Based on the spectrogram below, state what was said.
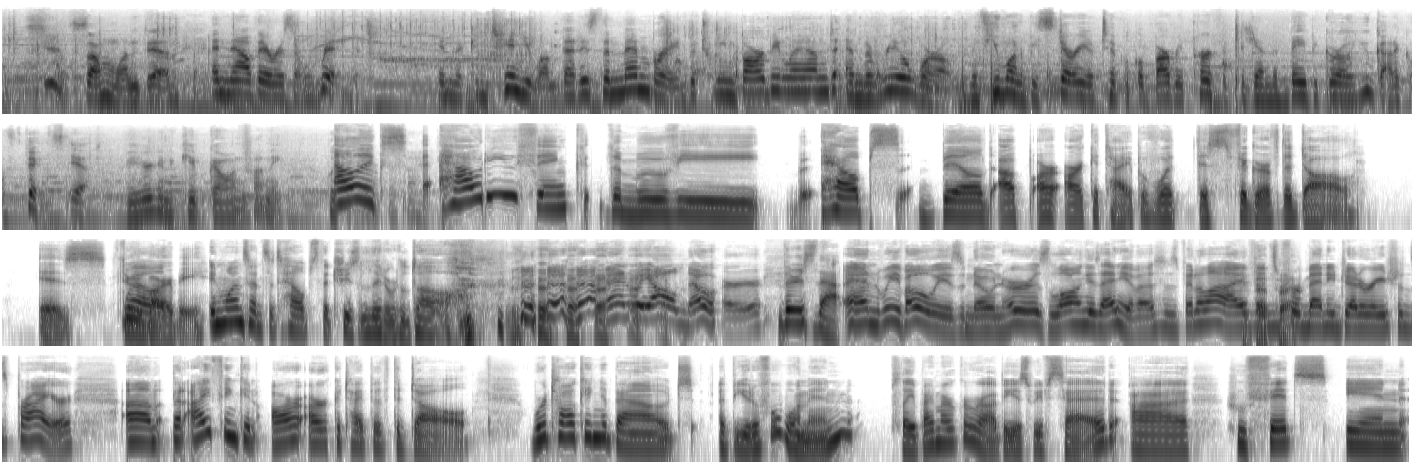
Someone did. And now there is a rift in the continuum that is the membrane between Barbie land and the real world. And if you want to be stereotypical Barbie perfect again, then baby girl, you got to go fix it. You're going to keep going funny. Alex, how do you think the movie helps build up our archetype of what this figure of the doll is through well, Barbie? In one sense, it helps that she's a literal doll. and we all know her. There's that. And we've always known her as long as any of us has been alive That's and right. for many generations prior. Um, but I think in our archetype of the doll, we're talking about a beautiful woman played by Margot Robbie, as we've said, uh, who fits in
